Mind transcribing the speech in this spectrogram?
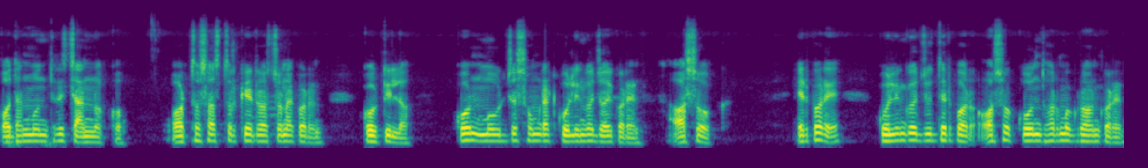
প্রধানমন্ত্রী চাণক্য। অর্থশাস্ত্রকে রচনা করেন কৌটিল্য। কোন মৌর্য সম্রাট কলিঙ্গ জয় করেন? অশোক। এরপরে কলিঙ্গ যুদ্ধের পর অশোক কোন ধর্ম গ্রহণ করেন?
